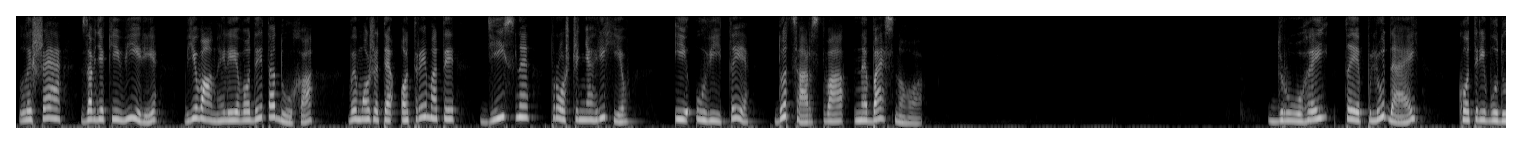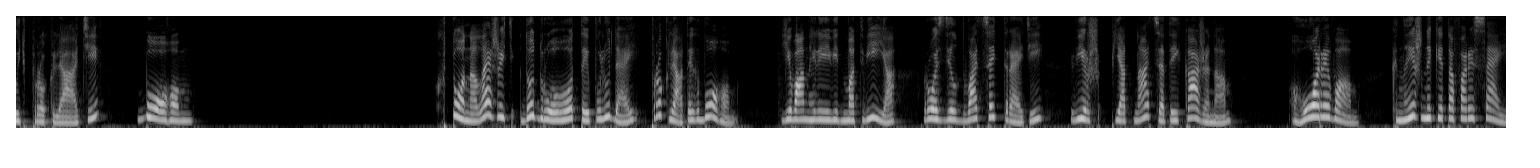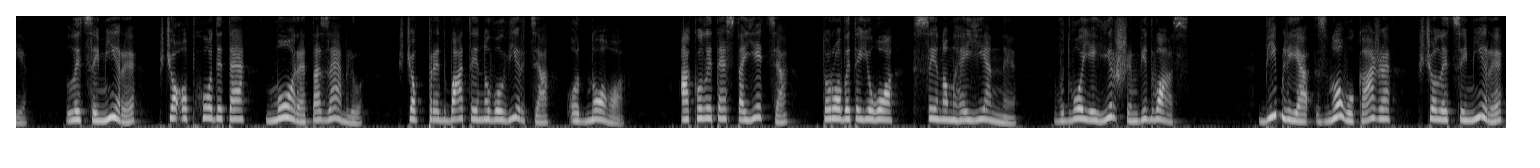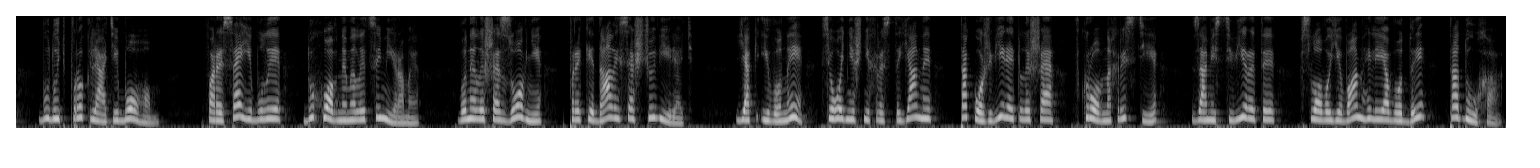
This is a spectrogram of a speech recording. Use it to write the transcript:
Лише завдяки вірі в Євангелії води та духа ви можете отримати дійсне прощення гріхів і увійти до Царства Небесного. Другий тип людей, котрі будуть прокляті Богом. Хто належить до другого типу людей, проклятих Богом? Євангелії від Матвія, розділ 23, вірш 15 каже нам: Горе вам, книжники та фарисеї, лицеміри, що обходите море та землю, щоб придбати нововірця одного. А коли те стається, то робите його сином Геєнни, вдвоє гіршим від вас. Біблія знову каже, що лицеміри будуть прокляті Богом. Фарисеї були духовними лицемірами, вони лише зовні прикидалися, що вірять. Як і вони, сьогоднішні християни також вірять лише в кров на Христі, замість вірити в слово Євангелія, води та духа.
